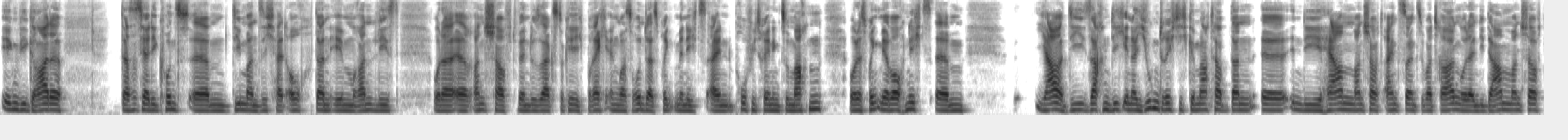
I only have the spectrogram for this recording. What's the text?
irgendwie gerade, das ist ja die Kunst, ähm, die man sich halt auch dann eben ranliest oder äh, ranschafft, wenn du sagst, okay, ich breche irgendwas runter, es bringt mir nichts, ein Profitraining zu machen, oder es bringt mir aber auch nichts, ähm, ja, die Sachen, die ich in der Jugend richtig gemacht habe, dann äh, in die Herrenmannschaft eins zu eins übertragen oder in die Damenmannschaft.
